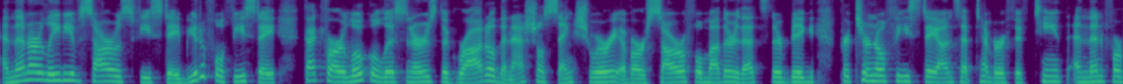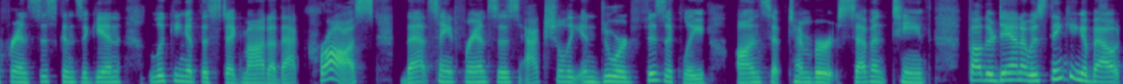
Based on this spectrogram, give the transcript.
and then Our Lady of Sorrows feast day. Beautiful feast day. In fact, for our local listeners, the Grotto, the national sanctuary of our sorrowful mother, that's their big paternal feast day on September 15th. And then for Franciscans, again, looking at the stigmata, that cross that St. Francis actually endured physically on September 17th. Father Dan, I was thinking about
